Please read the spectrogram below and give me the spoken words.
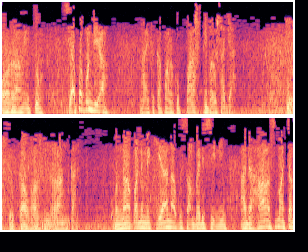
Orang itu, siapa pun dia, naik ke kapalku pasti baru saja. Justru kau harus menerangkan. Mengapa demikian aku sampai di sini? Ada hal semacam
